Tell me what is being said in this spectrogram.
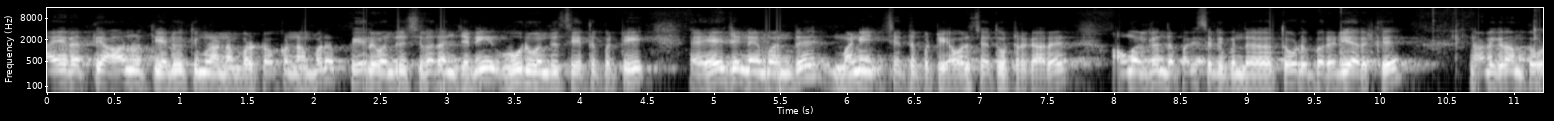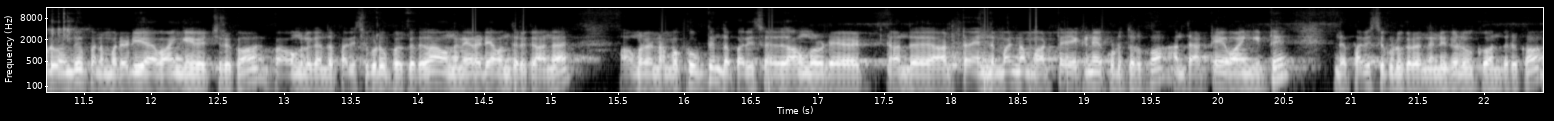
ஆயிரத்தி அறுநூத்தி எழுபத்தி மூணாம் நம்பர் டோக்கன் நம்பர் பேர் வந்து சிவரஞ்சனி ஊர் வந்து சேத்துப்பட்டி ஏஜென்ட் நேம் வந்து மணி சேத்துப்பட்டி அவர் சேர்த்து விட்டுருக்காரு. அவங்களுக்கு இந்த பரிசளிப்பு இந்த தோடு இப்போ ரெடியாக இருக்குது நாலு கிராம் தோடு வந்து இப்போ நம்ம ரெடியாக வாங்கி வச்சுருக்கோம். இப்போ அவங்களுக்கு அந்த பரிசு கொடுப்பதுக்கு தான் அவங்க நேரடியாக வந்திருக்காங்க. அவங்கள நம்ம கூப்பிட்டு இந்த பரிசு அவங்களுடைய அந்த அட்டை இந்த மாதிரி நம்ம அட்டை ஏற்கனவே கொடுத்துருக்கோம். அந்த அட்டையை வாங்கிட்டு இந்த பரிசு கொடுக்குற அந்த நிகழ்வுக்கு வந்திருக்கோம்.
